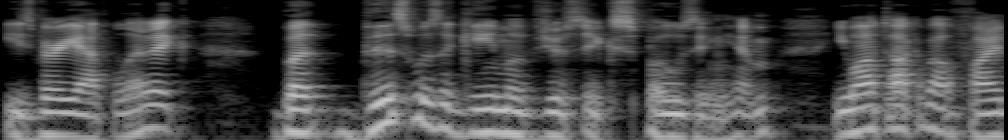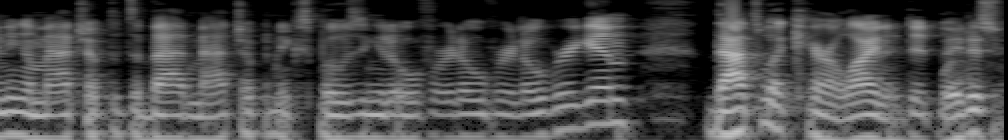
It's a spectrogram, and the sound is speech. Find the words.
He's very athletic. But this was a game of just exposing him. You want to talk about finding a matchup that's a bad matchup and exposing it over and over and over again? That's what Carolina did. they well. just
